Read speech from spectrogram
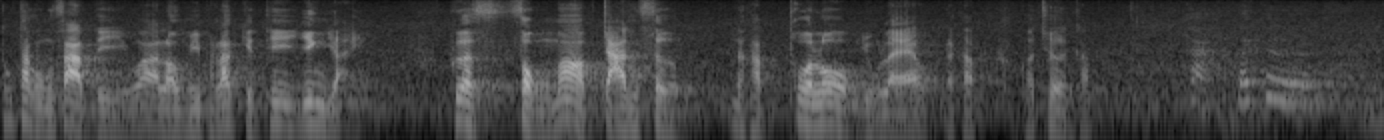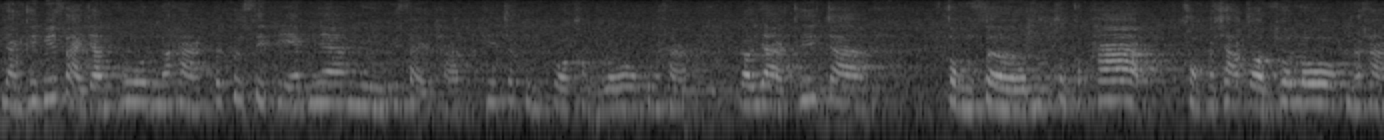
ทุกท่านคงทราบดีว่าเรามีภารกิจที่ยิ่งใหญ่ เพื่อส่งมอบจานเสิร์ฟนะครับ ทั่วโลกอยู่แล้วนะครับ ขอเชิญครับ ค่ะ ก็คืออย่างที่พี่สายยันพูดนะคะ ก็คือ CPF เนี่ยมีวิสัยทัศน์ที่จะเป็นตัวของโลกนะคะ เราอยากที่จะส่งเสริมสุขภาพของประชากรทั่วโลกนะคะ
